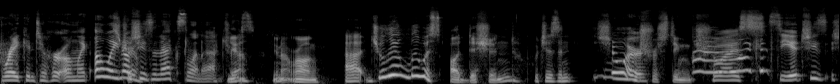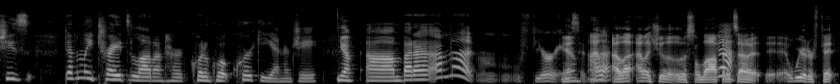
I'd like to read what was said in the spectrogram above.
break into her own. Like, oh wait, It's no, true. she's an excellent actress Yeah, actress. you're not wrong. Uh, Juliette Lewis auditioned, which is an Sure. interesting choice. I can see it. She's she's definitely trades a lot on her quote unquote quirky energy. Yeah. Um, but I, I'm not Yeah, furious at I, that. I, li- I like Juliette Lewis a lot, but it's a, a weirder fit.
